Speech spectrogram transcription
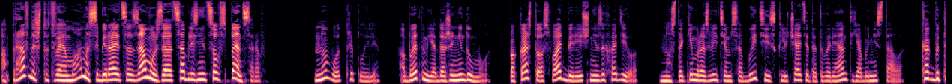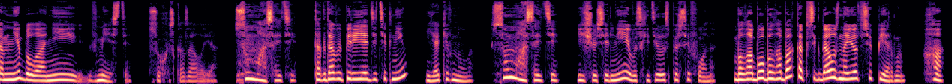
"А правда, что твоя мама собирается замуж за отца близнецов Спенсеров?" Ну вот, приплыли. Об этом я даже не думала. Пока что о свадьбе речь не заходила. Но с таким развитием событий исключать этот вариант я бы не стала. Как бы там ни было, они вместе, сухо сказала я. С ума сойти. Тогда вы переедете к ним? Я кивнула. С ума сойти. Еще сильнее восхитилась Персефона. Балабо-балаба, как всегда, узнает все первым. Ха,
